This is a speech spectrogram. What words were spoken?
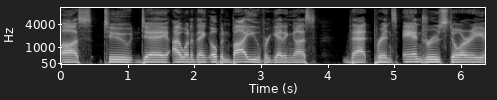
us today. I want to thank Open Bayou for getting us that Prince Andrew story.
